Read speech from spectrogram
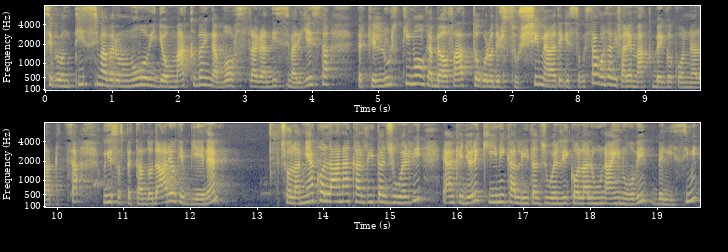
Ragazzi prontissima per un nuovo video mukbang a vostra grandissima richiesta perché l'ultimo che abbiamo fatto, quello del sushi, mi avete chiesto questa cosa di fare mukbang con la pizza. Quindi sto aspettando Dario che viene ho la mia collana Carlita Jewelry e anche gli orecchini Carlita Jewelry con la luna, i nuovi, bellissimi.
